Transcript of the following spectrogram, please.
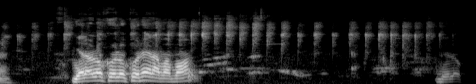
Jaluk logo-logone ora apa-apa. Jaluk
